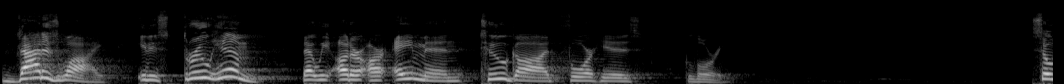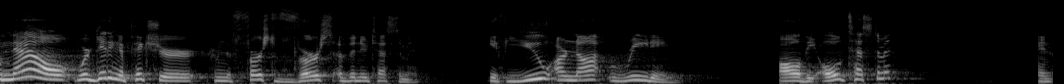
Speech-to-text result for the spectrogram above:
That is why it is through him that we utter our amen to God for his glory. So now we're getting a picture from the first verse of the New Testament. If you are not reading all the Old Testament and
